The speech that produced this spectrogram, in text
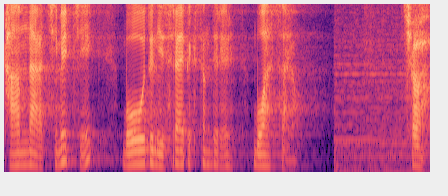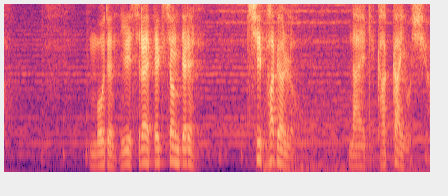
다음 날 아침 일찍 모든 이스라엘 백성들을 모았어요. 자, 모든 이스라엘 백성들은 지파별로 나에게 가까이 오시오.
